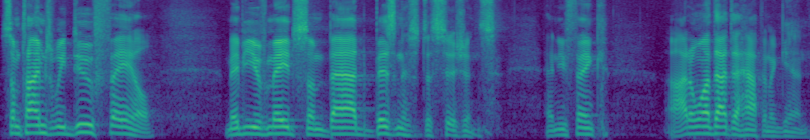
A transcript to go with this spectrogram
sometimes we do fail. Maybe you've made some bad business decisions and you think, I don't want that to happen again.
